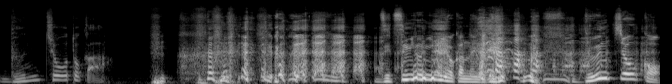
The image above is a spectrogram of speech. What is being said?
文鳥とか？絶妙に意味わかんないんだけど。文鳥か。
